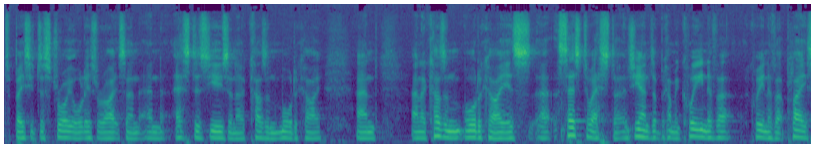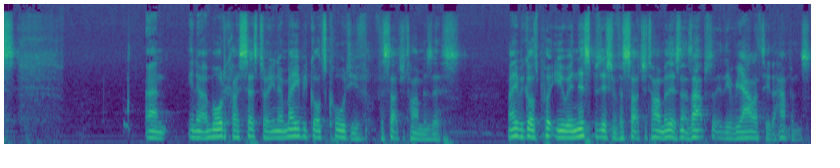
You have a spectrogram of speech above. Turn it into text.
to basically destroy all Israelites. And, and Esther's using her cousin Mordecai, and and her cousin Mordecai is, uh, says to Esther, and she ends up becoming queen of that queen of that place. And, you know, and Mordecai says to her, you know, maybe God's called you for such a time as this. Maybe God's put you in this position for such a time as this. And that's absolutely the reality that happens.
